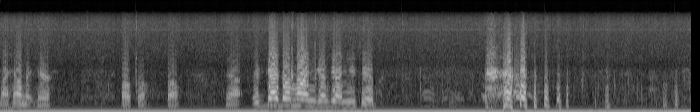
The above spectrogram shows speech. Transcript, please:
my helmet here? Also, so yeah. If you guys don't mind, you're gonna be on YouTube.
